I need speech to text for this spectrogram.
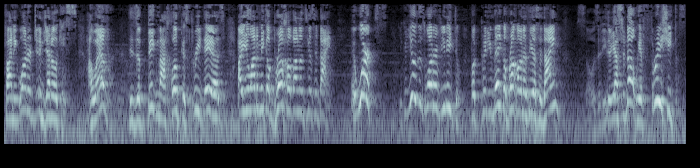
finding water in general cases. However, there's a big machlokas, three days, are you allowed to make a bracha of Anantiyas Yadayim? It works! You can use this water if you need to. But could you make a bracha of Anantiyas Yadayim? So is it either yes or no? We have three shitas.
